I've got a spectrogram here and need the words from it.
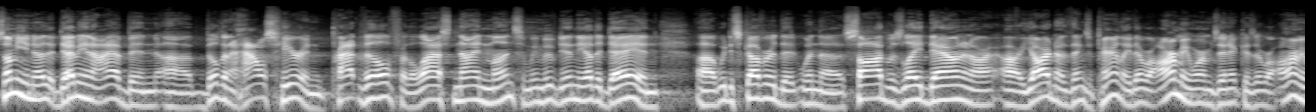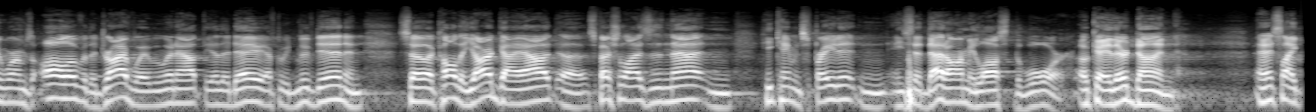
Some of you know that Debbie and I have been uh, building a house here in Prattville for the last nine months, and we moved in the other day, and uh, we discovered that when the sod was laid down in our, our yard and other things, apparently there were army worms in it because there were army worms all over the driveway. We went out the other day after we'd moved in, and so I called a yard guy out, uh, specializes in that, and he came and sprayed it, and he said, That army lost the war. Okay, they're done. And it's like,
